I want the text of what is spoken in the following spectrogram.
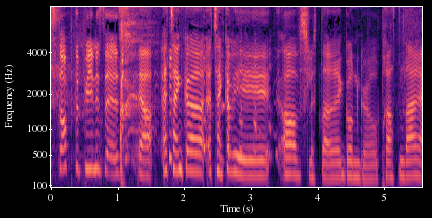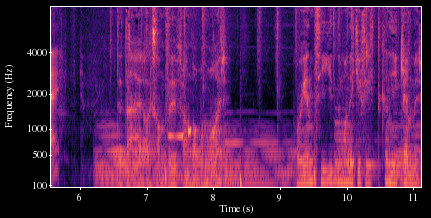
stopp the penises! Ja, jeg tenker, jeg tenker vi avslutter Gone Girl-praten der, jeg. Dette er Alexander fra Nova Noir. Og i en tid når man ikke fritt kan gi klemmer,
